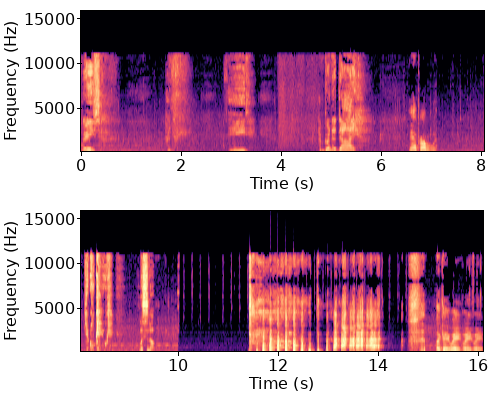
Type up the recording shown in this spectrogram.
Please. I need. I'm gonna die. Yeah, probably. Yeah, okay, okay. Listen up. okay, wait, wait, wait.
